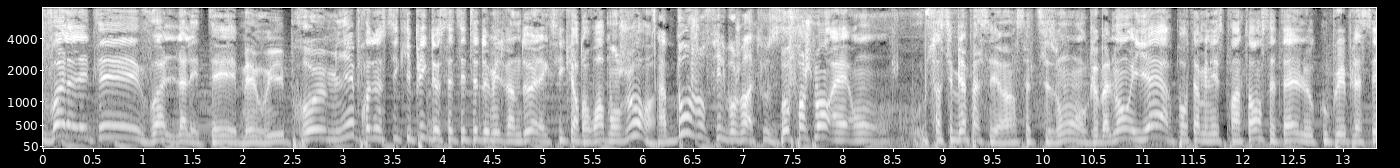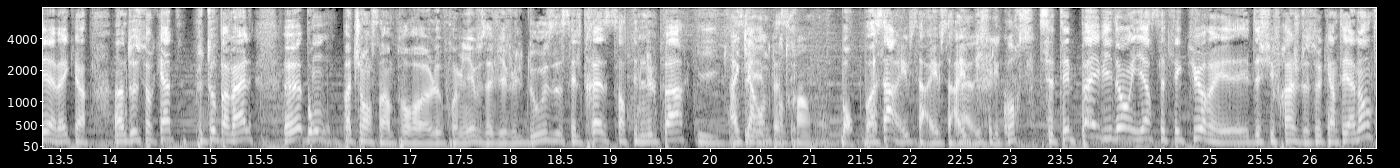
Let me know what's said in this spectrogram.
voilà l'été, voilà l'été. Mais oui, premier pronostic hippique de cet été 2022. Alexis Cœur de Roi, bonjour. Ah, bonjour Phil, bonjour à tous. Bon, franchement, eh, on, ça s'est bien passé hein, cette saison. Globalement, hier, pour terminer ce printemps, c'était le couplet placé avec un, un 2 sur 4, plutôt pas mal. Euh, bon, pas de chance hein, pour euh, le premier, vous aviez vu le 12, c'est le 13 sorti de nulle part qui, qui à s'est 40 placé. contre 1. Bon, bah, ça arrive, ça arrive, ça arrive. Ah oui, c'est les courses. C'était pas évident hier cette lecture et déchiffrage de ce quintet à Nantes.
